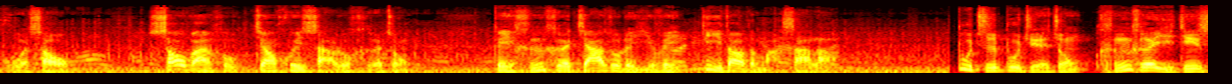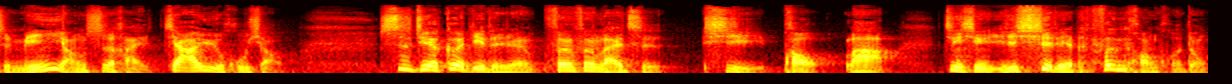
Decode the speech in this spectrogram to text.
火烧。烧完后，将灰撒入河中，给恒河加入了一味地道的玛莎拉。不知不觉中，恒河已经是名扬四海，家喻户晓。世界各地的人纷纷来此洗、泡、拉，进行一系列的疯狂活动。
